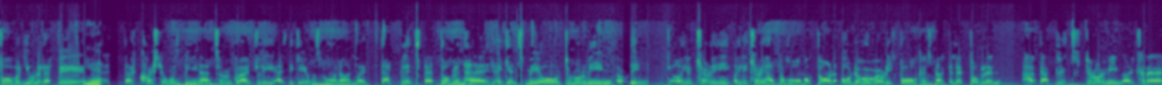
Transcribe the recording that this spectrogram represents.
forward unit at bay. Yeah. And that question was being answered gradually as the game was going on. Like that blitz that Dublin had against Mayo, do you know what I mean? Early either uh, Kerry, uh, either Kerry had the homework done, or they were very focused not to let Dublin have that blitz. Do you know what I mean? Like, and, uh,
